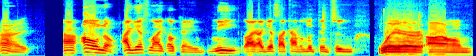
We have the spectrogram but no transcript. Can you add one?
all right. I, I don't know. I guess like okay, me like I guess I kind of looked into where um.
